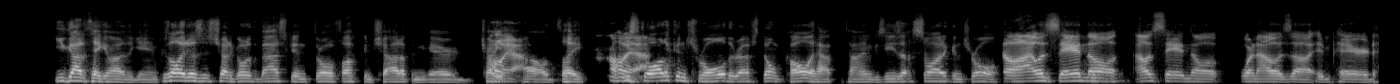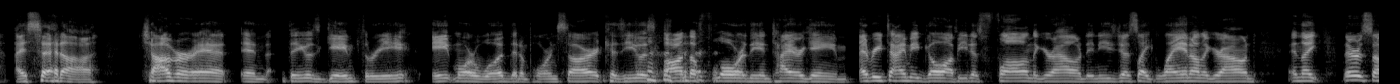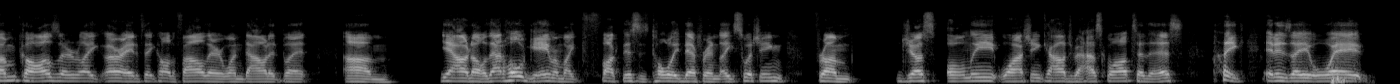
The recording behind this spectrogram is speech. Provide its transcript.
you got to take him out of the game because all he does is try to go to the basket and throw a fucking shot up in the air and try to Oh, get yeah. fouled. It's like Oh he's yeah. so out of control. The refs don't call it half the time because he's uh, so out of control. No, I was saying though, I was saying though, when I was uh impaired, I said uh Ja Morant and I think it was game three, ate more wood than a porn star because he was on the floor the entire game. Every time he'd go up, he'd just fall on the ground and he's just like laying on the ground. And like there are some calls that are like, all right, if they called a foul there, one doubted. But um, yeah, I don't know. That whole game, I'm like, fuck, this is totally different. Like switching from just only watching college basketball to this, like it is a way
